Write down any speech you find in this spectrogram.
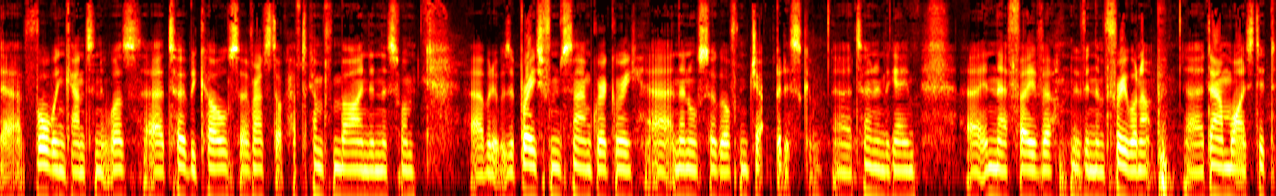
Uh, for Wincanton, it was uh, Toby Cole, so Radstock have to come from behind in this one. Uh, but it was a brace from Sam Gregory uh, and then also a goal from Jack Biddiscombe, uh, turning the game uh, in their favour, moving them 3 1 up. Uh, Dan Wise did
